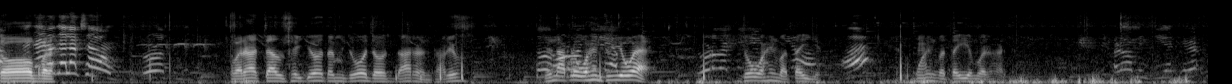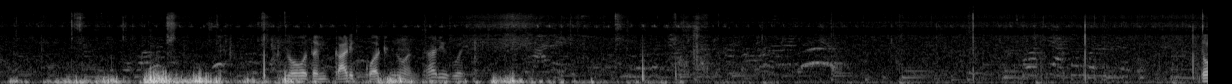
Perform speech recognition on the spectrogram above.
તો વરસાદ ચાલુ થઈ ગયો તમે જુઓ જોરદાર ધાર્યો જેને આપણે વહીન જોઈએ હોય. જો વહીન બતાવીએ. વહીન બતાવીએ વરસાદ હળો, અમે જઈએ છીએ. જો તમે કાળી કોઠનું અંધાર્યું હોય. તો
